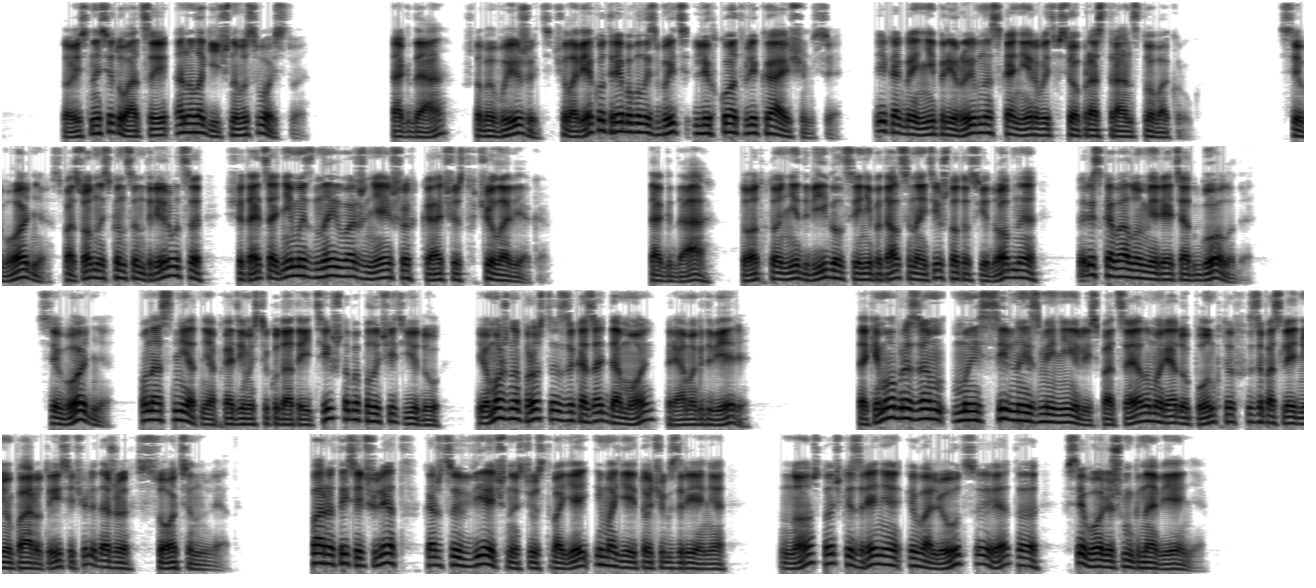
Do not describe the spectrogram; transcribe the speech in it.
то есть на ситуации аналогичного свойства. Тогда, чтобы выжить, человеку требовалось быть легко отвлекающимся и как бы непрерывно сканировать все пространство вокруг. Сегодня способность концентрироваться считается одним из наиважнейших качеств человека. Тогда тот, кто не двигался и не пытался найти что-то съедобное, рисковал умереть от голода. Сегодня у нас нет необходимости куда-то идти, чтобы получить еду. Ее можно просто заказать домой, прямо к двери. Таким образом, мы сильно изменились по целому ряду пунктов за последнюю пару тысяч или даже сотен лет. Пара тысяч лет кажется вечностью с твоей и моей точек зрения, но с точки зрения эволюции это всего лишь мгновение.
